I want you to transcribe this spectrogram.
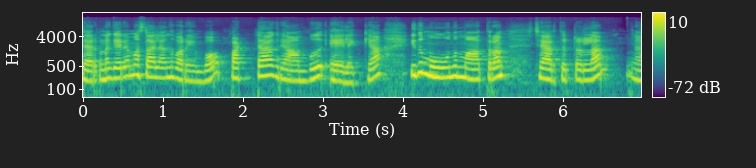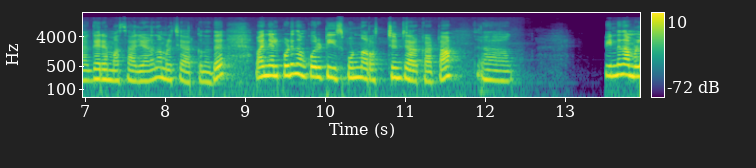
ചേർക്കണം. ഗരം മസാല എന്ന് പറയുമ്പോൾ പട്ട ഗ്രാമ്പ് ഏലക്ക ഇത് മൂന്ന് മാത്രം ചേർത്തിട്ടുള്ള ഗരം മസാലയാണ് നമ്മൾ ചേർക്കുന്നത്. മഞ്ഞൾപ്പൊടി നമുക്കൊരു ടീസ്പൂൺ നിറച്ചും ചേർക്കാട്ടോ. പിന്നെ നമ്മൾ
